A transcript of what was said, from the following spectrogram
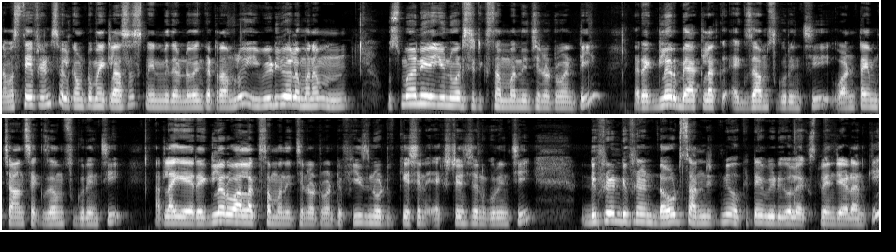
నమస్తే friends welcome to my classes. నేను మీ దండు వెంకటరాములు. ఈ వీడియోలో మనం ఉస్మానియా యూనివర్సిటీకి సంబంధించినటువంటి రెగ్యులర్ బ్యాక్లాగ్ ఎగ్జామ్స్ గురించి వన్ టైం ఛాన్స్ ఎగ్జామ్స్ గురించి అట్లాగే రెగ్యులర్ వాళ్ళకి సంబంధించినటువంటి ఫీజు నోటిఫికేషన్ ఎక్స్టెన్షన్ గురించి డిఫరెంట్ డిఫరెంట్ డౌట్స్ అన్నింటినీ ఒకటే వీడియోలో ఎక్స్ప్లెయిన్ చేయడానికి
